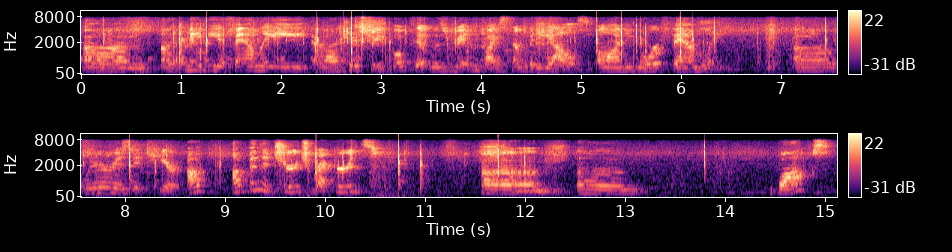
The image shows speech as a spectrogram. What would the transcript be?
um, uh, maybe a family uh, history book that was written by somebody else on your family. Uh, where is it here? Up, up in the church records um, um, box.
